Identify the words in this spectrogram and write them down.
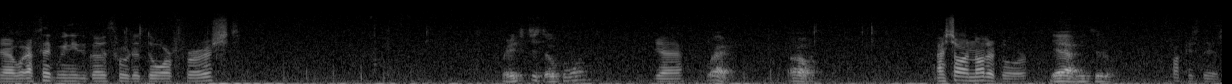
Yeah, well, I think we need to go through the door first. Wait, did you just open one? Yeah. Where? Oh, I saw another door. yeah, me too. fuck is this?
